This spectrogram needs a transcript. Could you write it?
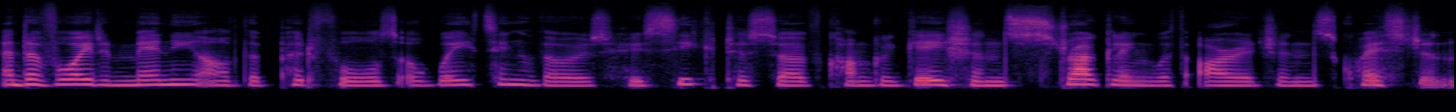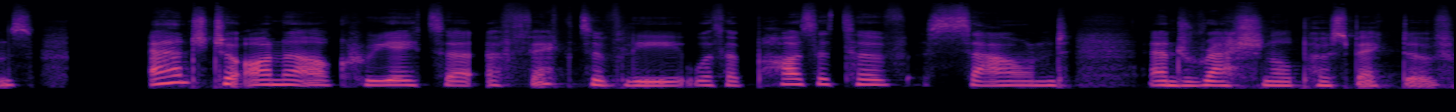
and avoid many of the pitfalls awaiting those who seek to serve congregations struggling with origins questions, and to honor our Creator effectively with a positive, sound, and rational perspective.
